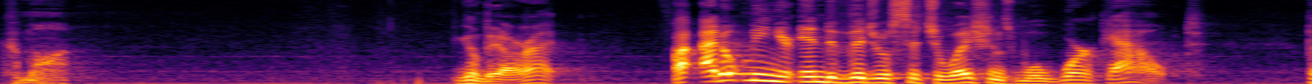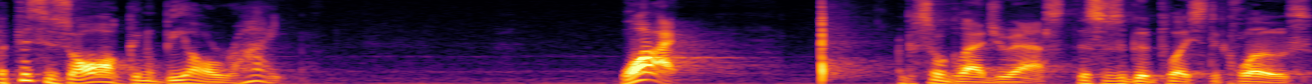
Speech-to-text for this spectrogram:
Come on. You're going to be all right. I don't mean your individual situations will work out, but this is all going to be all right. Why? I'm so glad you asked. This is a good place to close.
